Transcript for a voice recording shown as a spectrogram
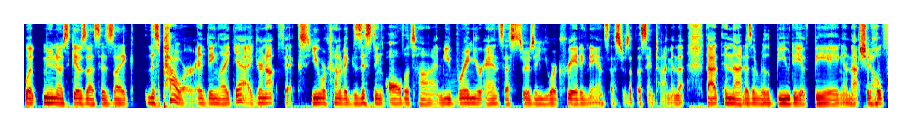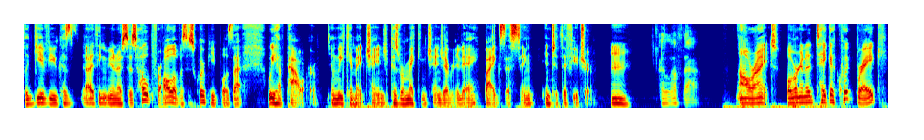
what Munoz gives us is like this power and being like, yeah, you're not fixed. You were kind of existing all the time. You bring your ancestors and you are creating the ancestors at the same time. And that that in that is a real beauty of being. And that should hopefully give you, because I think Munoz's hope for all of us as queer people is that we have power and we can make change because we're making change every day by existing into the future. Mm. I love that. All right. Well, we're going to take a quick break.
